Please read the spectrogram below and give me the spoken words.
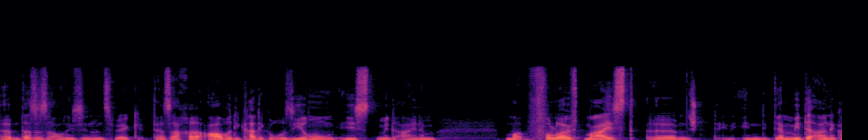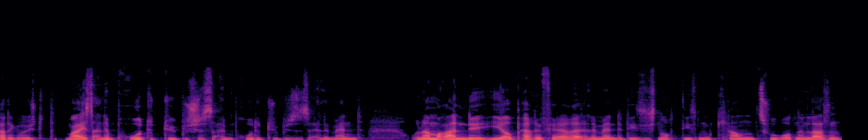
ähm, das ist auch nicht Sinn und Zweck der Sache. Aber die Kategorisierung ist mit einem verläuft meist, ähm, in der Mitte einer Kategorie meist eine prototypisches ein prototypisches Element und am Rande eher periphere Elemente, die sich noch diesem Kern zuordnen lassen.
